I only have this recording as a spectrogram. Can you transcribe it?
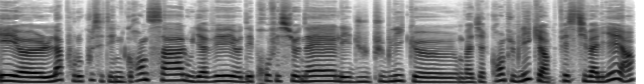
Et là pour le coup c'était une grande salle où il y avait des professionnels et du public, on va dire grand public, festivalier. Hein.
